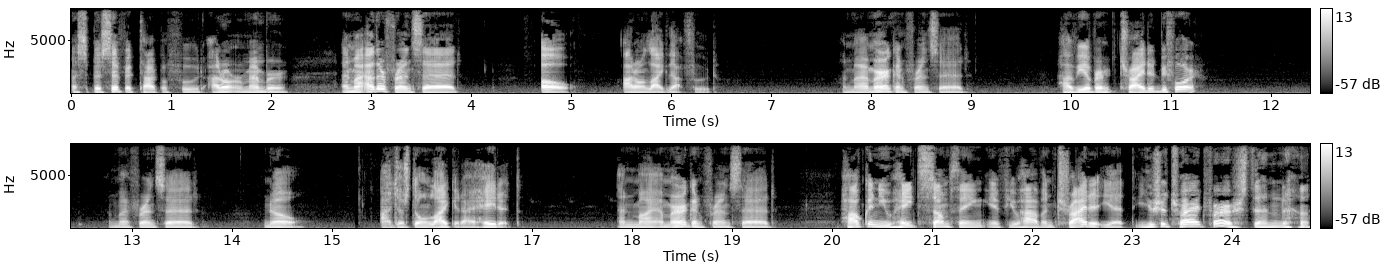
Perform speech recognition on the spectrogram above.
a specific type of food. I don't remember. And my other friend said, Oh, I don't like that food. And my American friend said, Have you ever tried it before? And my friend said, No, I just don't like it. I hate it. And my American friend said, how can you hate something if you haven't tried it yet? You should try it first. And uh,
